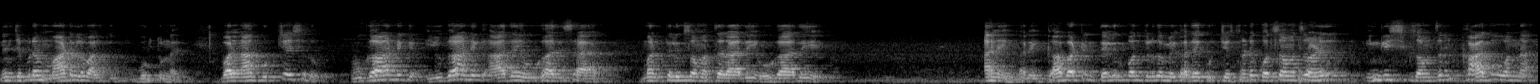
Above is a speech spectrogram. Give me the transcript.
నేను చెప్పిన మాటలు వాళ్ళకి గుర్తున్నాయి. వాళ్ళు నాకు గుర్తు చేశారు ఉగానికి యుగానికి ఆదే ఉగాది సార్. మన తెలుగు సంవత్సరాది ఉగాది అని. మరి కాబట్టి తెలుగు పంతులుగా మీకు అదే గుర్తు చేస్తున్నట్టు కొత్త సంవత్సరం అనేది ఇంగ్లీష్ సంవత్సరం కాదు అన్న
